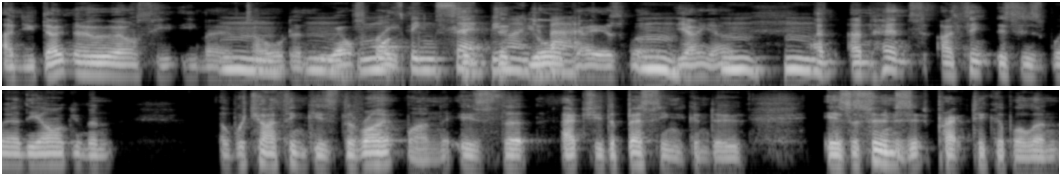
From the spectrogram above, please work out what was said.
and you don't know who else he, he may have mm, told and mm, who else and may being said think behind that you're back. gay as well. Mm, yeah, yeah. mm, mm. And, and hence, I think this is where the argument, uh, which I think is the right one, is that actually the best thing you can do is as soon as it's practicable and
